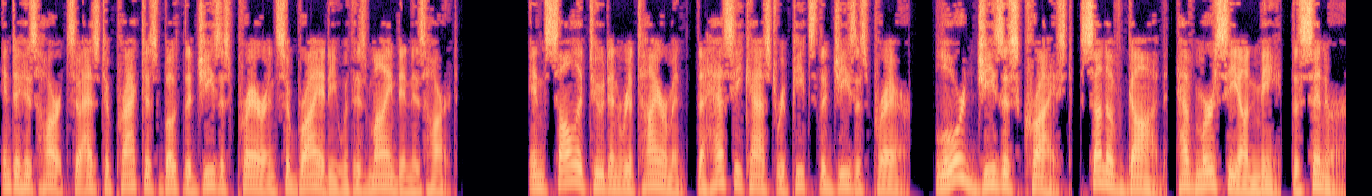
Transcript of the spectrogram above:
into his heart so as to practice both the Jesus prayer and sobriety with his mind in his heart. In solitude and retirement, the hesychast repeats the Jesus prayer, "'Lord Jesus Christ, Son of God, have mercy on me, the sinner'".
